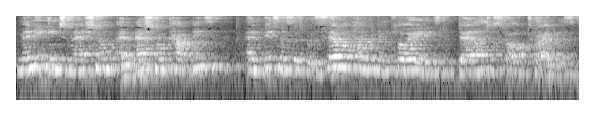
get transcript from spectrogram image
many international and national companies, and businesses with several hundred employees down to sole traders.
